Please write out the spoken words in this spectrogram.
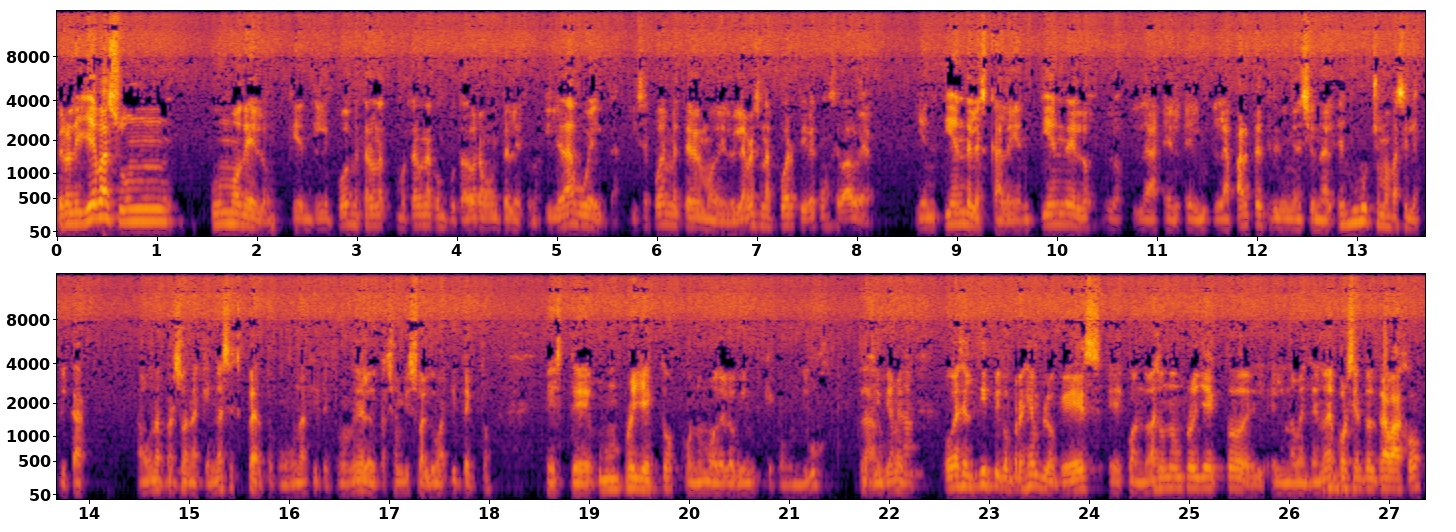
Pero le llevas un, un modelo que le puedes meter una, montar una computadora o un teléfono y le da vuelta y se puede meter el modelo y le abres una puerta y ve cómo se va a ver y entiende la escala y entiende los- los- la, el- el- la parte tridimensional. Es mucho más fácil explicar a una persona que no es experto, como un arquitecto, no tiene la educación visual de un arquitecto, este, un proyecto con un modelo BIM que con un dibujo. Claro. definitivamente. O es el típico, por ejemplo, que es eh, cuando hace uno un proyecto, el, el 99% del trabajo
